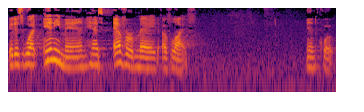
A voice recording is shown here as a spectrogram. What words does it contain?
It is what any man has ever made of life. End quote.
